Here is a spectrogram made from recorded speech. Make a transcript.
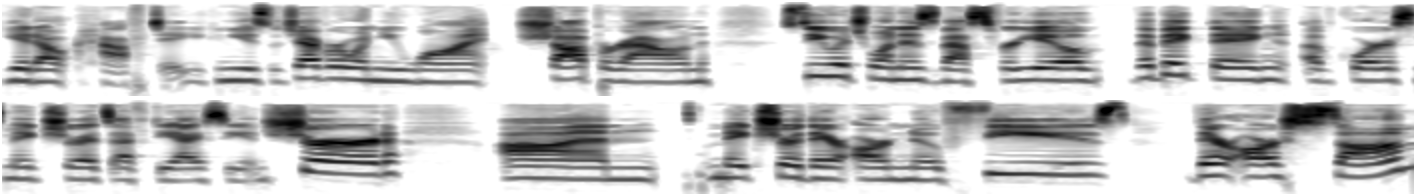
you don't have to. You can use whichever one you want, shop around, see which one is best for you. The big thing, of course, make sure it's FDIC insured. Um, make sure there are no fees. There are some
